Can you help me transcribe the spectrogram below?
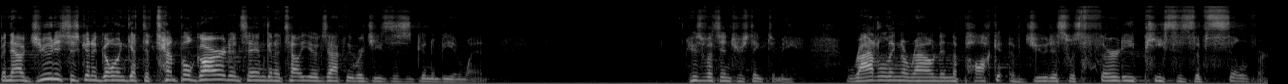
but now Judas is going to go and get the temple guard and say, I'm going to tell you exactly where Jesus is going to be and when. Here's what's interesting to me rattling around in the pocket of Judas was 30 pieces of silver.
